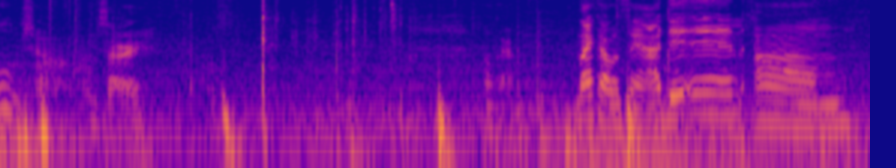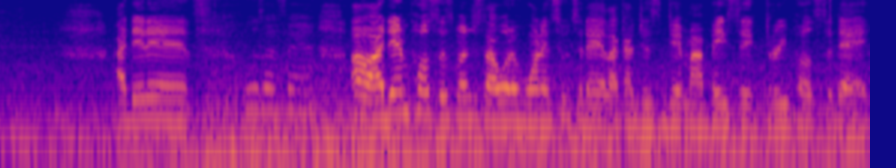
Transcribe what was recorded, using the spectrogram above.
Ooh, child. I'm sorry. Okay. Like I was saying I didn't um I didn't what was I saying? Oh, I didn't post as much as I would have wanted to today. Like I just did my basic three posts a day.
